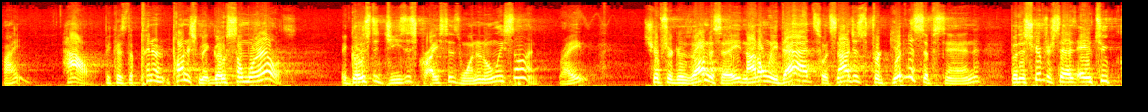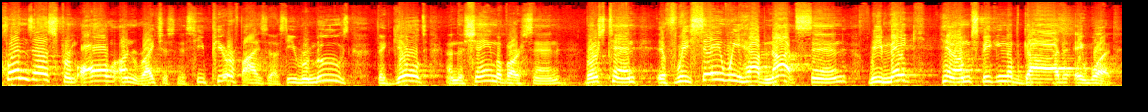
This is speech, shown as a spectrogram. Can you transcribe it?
Right? How? Because the punishment goes somewhere else. It goes to Jesus Christ, his one and only Son, right? Scripture goes on to say, not only that, so it's not just forgiveness of sin, but the scripture says, and to cleanse us from all unrighteousness. He purifies us. He removes the guilt and the shame of our sin. Verse 10, if we say we have not sinned, we make him, speaking of God, a what?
